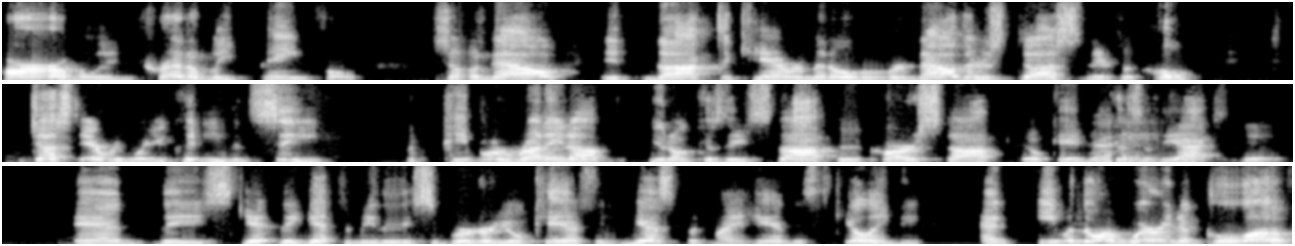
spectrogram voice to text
horrible, incredibly painful. So now it knocked the cameraman over. Now there's dust and there's a whole dust everywhere. You couldn't even see. But people are running up, you know, because they stopped. The car stopped, okay, because right. of the accident. And they get they get to me. They said, "Burt, are you okay?" I said, "Yes, but my hand is killing me." And even though I'm wearing a glove,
